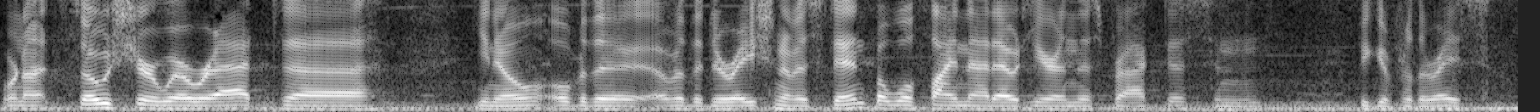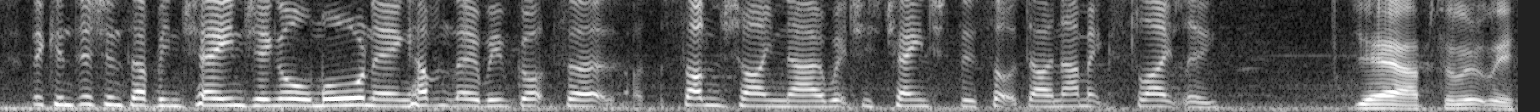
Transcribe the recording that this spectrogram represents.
we're not so sure where we're at. Uh, you know, over the over the duration of a stint, but we'll find that out here in this practice and be good for the race. The conditions have been changing all morning, haven't they? We've got uh, sunshine now, which has changed the sort of dynamics slightly. Yeah, absolutely.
